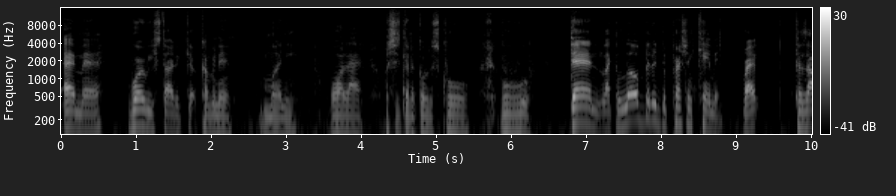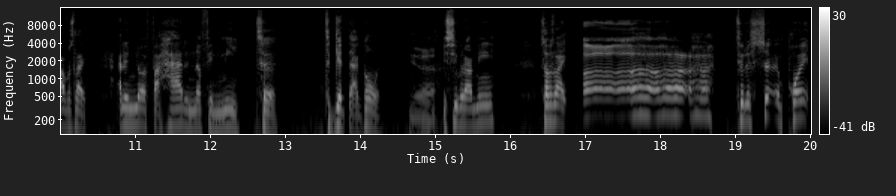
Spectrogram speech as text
Hey, man. Worry started coming in. Money, all that. When she's gonna go to school. Woo. Then, like a little bit of depression came in, right? Because I was like, I didn't know if I had enough in me to, to get that going. Yeah. You see what I mean? So I was like, uh, to the certain point,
